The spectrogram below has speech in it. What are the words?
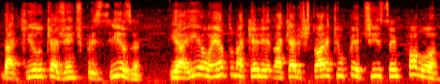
daquilo que a gente precisa. E aí eu entro naquele, naquela história que o Petit sempre falou.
